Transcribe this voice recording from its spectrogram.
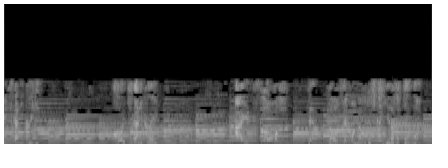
いつが憎い。こいつが憎い。あいつを、ってどうしてこんなことしか言えなかったんだ。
